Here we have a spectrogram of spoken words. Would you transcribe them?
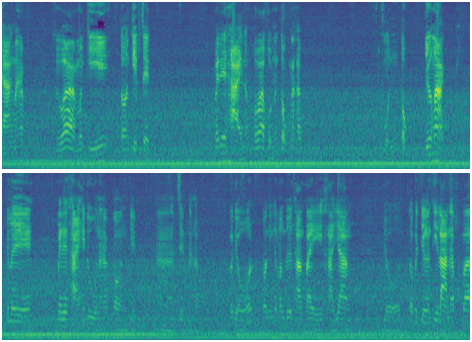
ยางนะครับ คือว่าเมื่อกี้ตอนเก็บเสร็จ ไม่ได้ถ่ายเนอะเพราะว่าฝนมันตกนะครับ ฝนตกเยอะมากก็เลย ไม่ได้ถ่ายให้ดูนะครับ ตอนเก็บเสร็จนะครับ ก็เดี๋ยวตอนนี้กำลังเดินทางไปขายยาง เดี๋ยวเราไปเจอกันที่ร้านนะครับว่า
